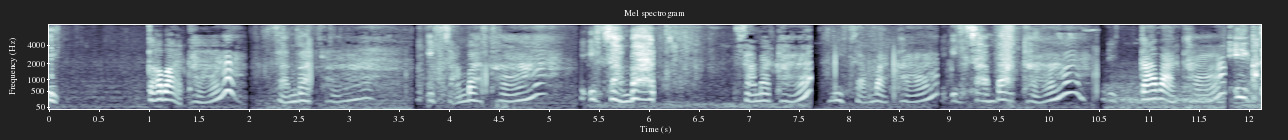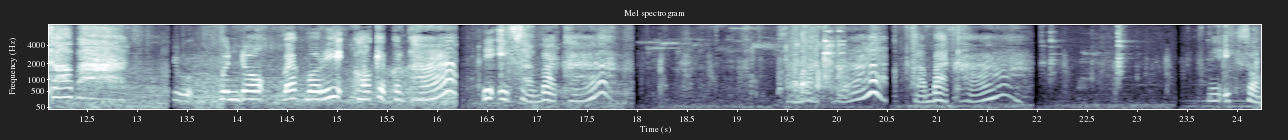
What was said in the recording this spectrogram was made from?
อีกเก้าบาทค่ะ สามบาทค่ะ อีกสามบาทค่ะ อีกสามบาทสามบาทค่ะ อีกสามบาทค่ะ อีกสามบาทค่ะ อีกเก้าบาทค่ะ อีกเก้าบาท อยู่บนโดงแบล็คเบอร์รี่ขอเก็บก่อนค่ะ นี่อีกสามบาทค่ะสามบาทค่ะสามบาทค่ะ นี่อีกสอง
